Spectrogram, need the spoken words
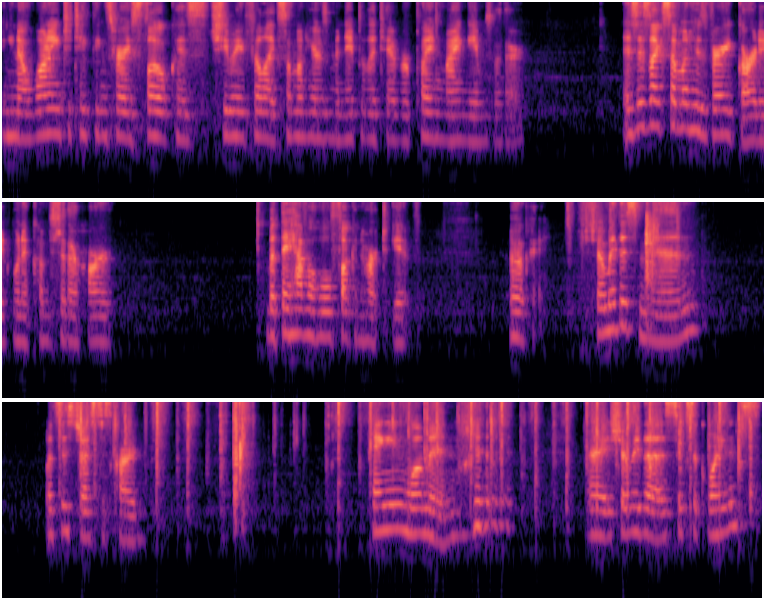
you know, wanting to take things very slow because she may feel like someone here is manipulative or playing mind games with her. This is like someone who's very guarded when it comes to their heart. But they have a whole fucking heart to give. Okay. Show me this man. What's this justice card? Hanging woman. Alright, show me the six of coins.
